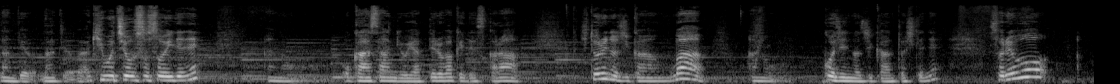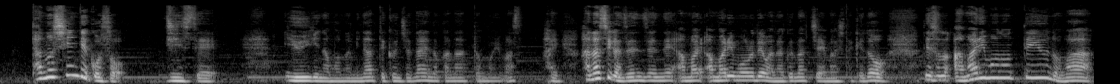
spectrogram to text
なんていうのなんていうのかな気持ちを注いでねあのお母さん業やってるわけですから一人の時間はあの個人の時間としてねそれを楽しんでこそ人生有意義なものになっていくんじゃないのかなって思います。はい、話が全然ね余り余り物ではなくなっちゃいましたけどでその余り物っていうのは、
